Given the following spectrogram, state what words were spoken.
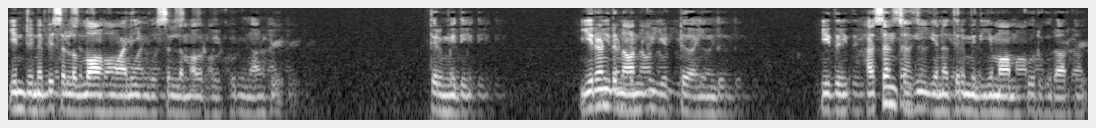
என்று நபி சொல்லாஹும் அலி வசல்லம் அவர்கள் கூறினார்கள். திருமிதி இரண்டு நான்கு எட்டு ஐந்து. இது ஹசன் சஹி என திருமதி இமாம் கூறுகிறார்கள்.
